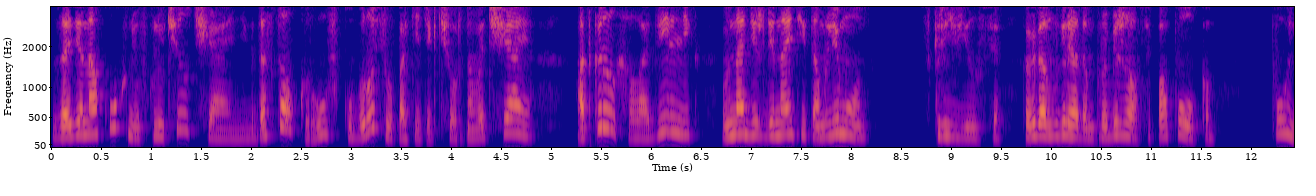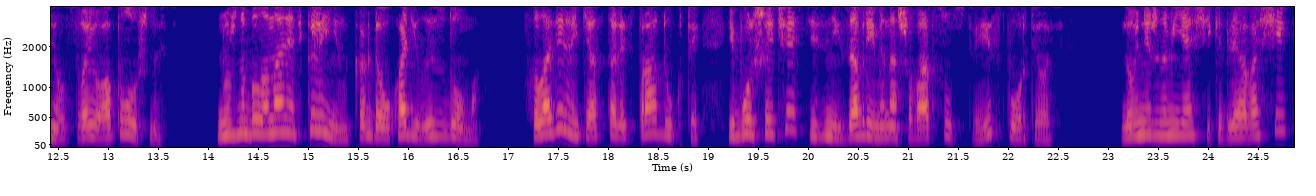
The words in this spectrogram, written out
Зайдя на кухню, включил чайник, достал кружку, бросил пакетик черного чая – Открыл холодильник в надежде найти там лимон. Скривился, когда взглядом пробежался по полкам. Понял свою оплошность. Нужно было нанять клининг, когда уходил из дома. В холодильнике остались продукты, и большая часть из них за время нашего отсутствия испортилась. Но в нижнем ящике для овощей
